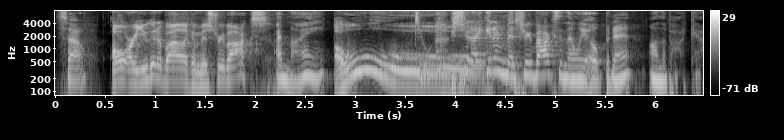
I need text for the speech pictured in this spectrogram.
So oh, are you going to buy like a mystery box? I might. Oh. Should I get a mystery box and then we open it on the podcast?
